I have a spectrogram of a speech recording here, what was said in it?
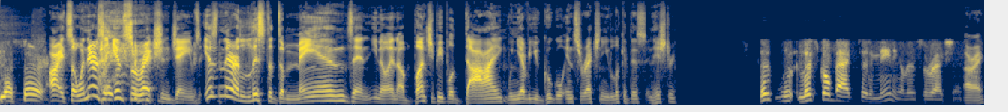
Yes, sir. All right, so when there's an insurrection, James, isn't there a list of demands and you know, and a bunch of people die whenever you Google insurrection, you look at this in history? Let's, let's go back to the meaning of insurrection. All right.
